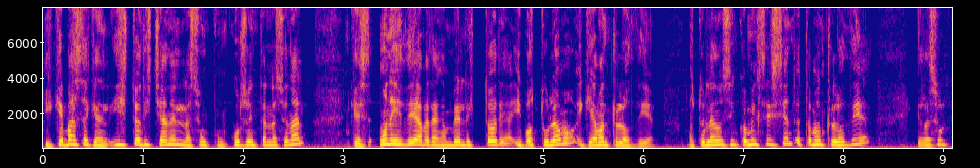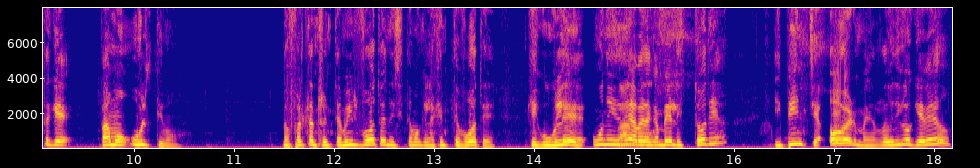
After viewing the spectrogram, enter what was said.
¿Y qué pasa? Que en el History Channel nació un concurso internacional que es una idea para cambiar la historia y postulamos y quedamos entre los 10. Postulando 5.600, estamos entre los 10 y resulta que vamos último. Nos faltan 30.000 votos y necesitamos que la gente vote. Que googlee una idea Vamos. para cambiar la historia y pinche Overman, Rodrigo Quevedo,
